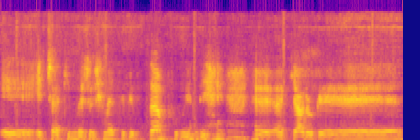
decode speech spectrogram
e, e, c'è chi invece ci mette più tempo, quindi è chiaro che...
